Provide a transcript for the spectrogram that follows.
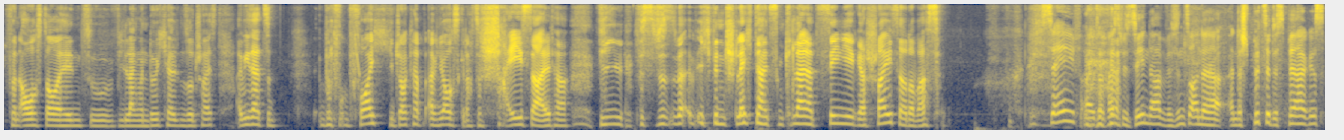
Von Ausdauer hin zu wie lange man durchhält und so ein Scheiß. Aber wie gesagt, so, bevor ich gejoggt habe, habe ich mir auch gedacht, so scheiße, Alter. Wie, ich bin schlechter als ein kleiner zehnjähriger Scheiße oder was? Safe, Alter. Weißt du, wir sehen da, wir sind so an der, an der Spitze des Berges,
